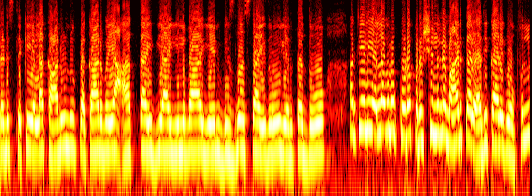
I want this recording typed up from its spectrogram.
ನಡೆಸಲಿಕ್ಕೆ ಎಲ್ಲ ಕಾನೂನು ಪ್ರಕಾರವೇ ಆಗ್ತಾ ಇದೆಯಾ ಇಲ್ವಾ? ಏನ್ ಬಿಸ್ನೆಸ್ ಇದು? ಎಂತದ್ದು? ಅಂತ ಹೇಳಿ ಎಲ್ಲವನ್ನು ಕೂಡ ಪರಿಶೀಲನೆ ಮಾಡ್ತಾರೆ ಅಧಿಕಾರಿಗಳು. ಫುಲ್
